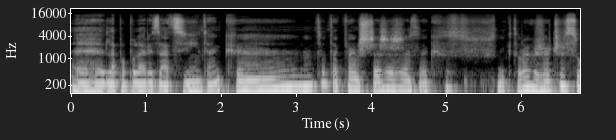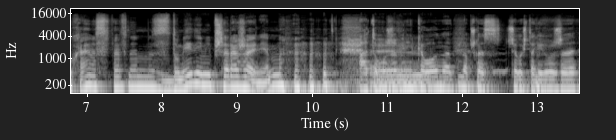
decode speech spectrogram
e, dla popularyzacji, tak, e, no to tak powiem szczerze, że tak niektórych rzeczy słuchałem z pewnym zdumieniem i przerażeniem. A to może wynikało na, na przykład z czegoś takiego, że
